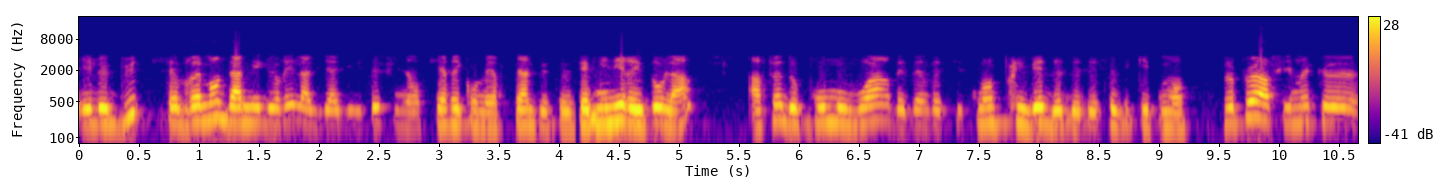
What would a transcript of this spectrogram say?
Et le but, c'est vraiment d'améliorer la viabilité financière et commerciale de ces, mini-réseaux-là afin de promouvoir des investissements privés de, ces équipements. Je peux affirmer que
